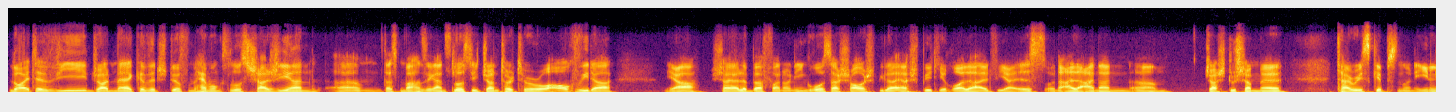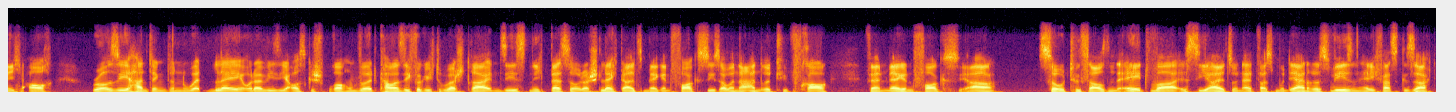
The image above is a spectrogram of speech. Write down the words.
Leute wie John Malkovich dürfen hemmungslos chargieren. Ähm, das machen sie ganz lustig. John Turturro auch wieder ja, Shia LeBeouf war noch nie ein großer Schauspieler, er spielt die Rolle halt, wie er ist und alle anderen, ähm, Josh Duchamel, Tyrese Gibson und ähnlich auch. Rosie Huntington Whitley oder wie sie ausgesprochen wird, kann man sich wirklich drüber streiten. Sie ist nicht besser oder schlechter als Megan Fox, sie ist aber eine andere Typ Frau. Während Megan Fox, ja, so 2008 war, ist sie halt so ein etwas moderneres Wesen, hätte ich fast gesagt.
